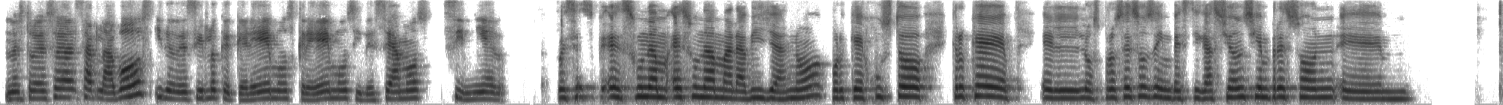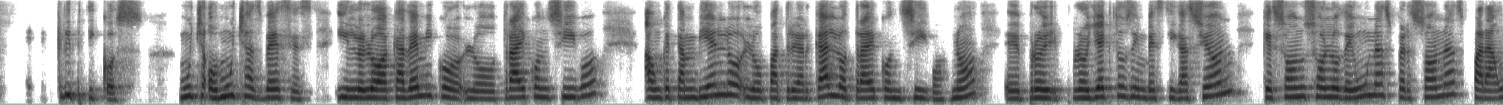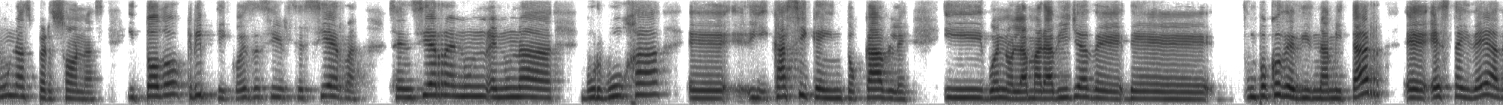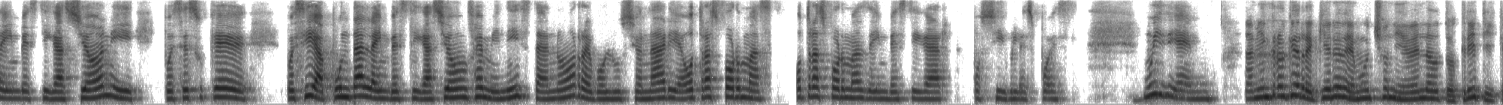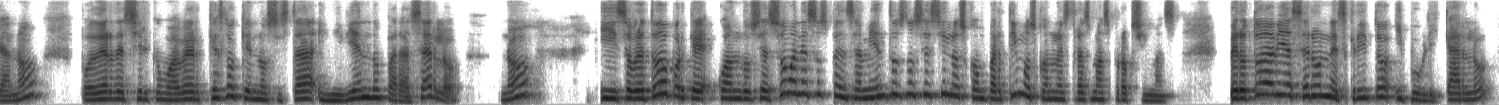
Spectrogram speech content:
Nuestro deseo de alzar la voz y de decir lo que queremos, creemos y deseamos sin miedo. Pues es, una, es una maravilla, ¿no? Porque justo creo que los procesos de investigación siempre son em, crípticos, o muchas veces, y lo, académico lo trae consigo, aunque también lo, patriarcal lo trae consigo, ¿no? Eh, proyectos de investigación que son solo de unas personas para unas personas y todo críptico, es decir, se cierra, se encierra en, una burbuja eh, y casi que intocable. Y bueno, la maravilla de un poco de dinamitar eh, esta idea de investigación y pues eso que, pues sí, apunta a la investigación feminista, ¿no? Revolucionaria, otras formas, otras formas de investigar posibles, pues. Muy bien. También creo que requiere de mucho nivel de autocrítica, ¿no? Poder decir como, a ver, ¿qué es lo que nos está inhibiendo para hacerlo? ¿No? Y sobre todo porque cuando se asoman esos pensamientos, no sé si los compartimos con nuestras más próximas, pero todavía hacer un escrito y publicarlo,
